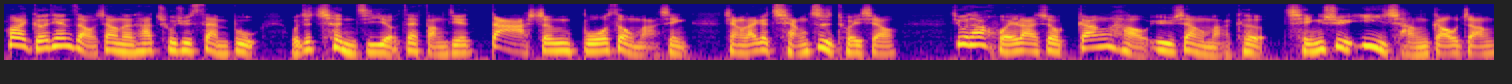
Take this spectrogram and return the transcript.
后来隔天早上呢，他出去散步，我就趁机哦，在房间大声播送马信，想来个强制推销。结果他回来的时候，刚好遇上马克情绪异常高涨，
